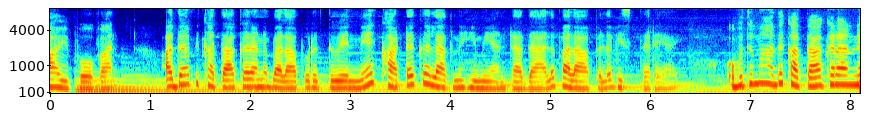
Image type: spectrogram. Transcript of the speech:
ආයුබෝවන්. අද අපි කතා කරන්න බලාපොරොත්තු වෙන්නේ කටක ලග්න හිමියන්ට අදාළ පලාපල විස්තරයයි. ඔබතුමා අද කතා කරන්න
